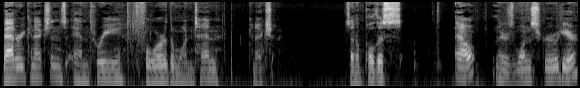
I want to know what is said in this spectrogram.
battery connections and three for the 110 connection. So to pull this out, there's one screw here.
